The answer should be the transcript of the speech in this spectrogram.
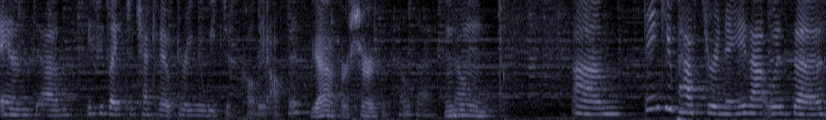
And um, if you'd like to check it out during the week, just call the office. Yeah, for sure. With Hilda. So mm-hmm. um, thank you, Pastor Renee. That was a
